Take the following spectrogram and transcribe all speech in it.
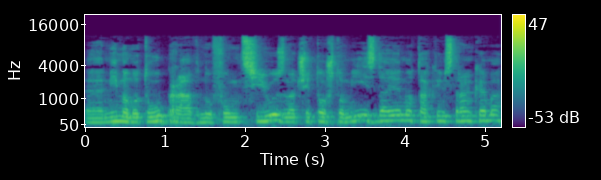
E, mi imamo tu upravnu funkciju, znači to što mi izdajemo takvim strankama,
